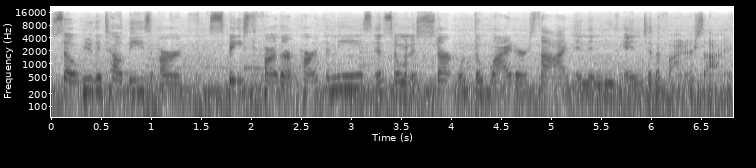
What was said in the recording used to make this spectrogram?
so if you can tell these are spaced farther apart than these and so I'm going to start with the wider side and then move into the finer side.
